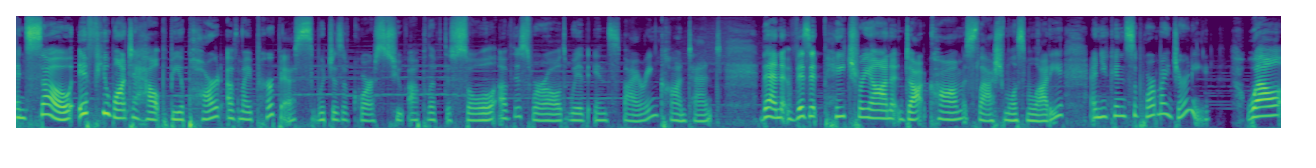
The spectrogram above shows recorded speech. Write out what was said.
And so, if you want to help be a part of my purpose, which is, of course, to uplift the soul of this world with inspiring content, then visit patreon.com slash Melissa Melottey and you can support my journey. Well,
